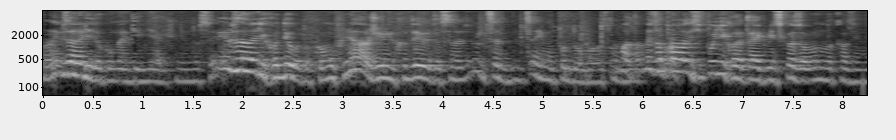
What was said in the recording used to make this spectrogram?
Ну, Він взагалі документів ніяких не носив. Він взагалі ходив в камуфляжі, він ходив, це, це, це, йому подобалось. А там Ми заправилися і поїхали, так як він сказав, ну наказ він.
